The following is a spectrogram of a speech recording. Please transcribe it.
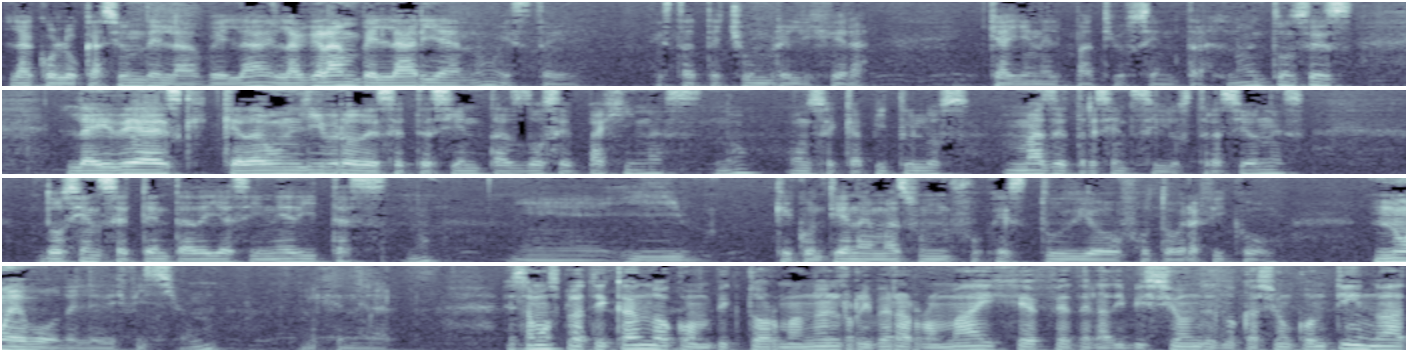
la colocación de la vela, la gran velaria, ¿no? este, esta techumbre ligera que hay en el patio central, ¿no? Entonces, la idea es que queda un libro de 712 páginas, ¿no? 11 capítulos, más de 300 ilustraciones, 270 de ellas inéditas, ¿no? Eh, y que contiene además un estudio fotográfico nuevo del edificio, ¿no? En general. Estamos platicando con Víctor Manuel Rivera Romay, jefe de la División de Educación Continua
